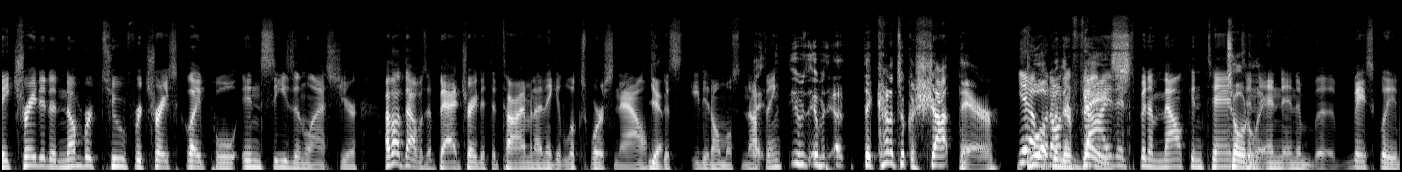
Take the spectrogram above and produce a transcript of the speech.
They traded a number two for Chase Claypool in season last year. I thought that was a bad trade at the time, and I think it looks worse now yeah. because he did almost nothing. It was, it was uh, they kind of took a shot there. Yeah, but on a guy face. that's been a malcontent totally. and, and, and uh, basically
